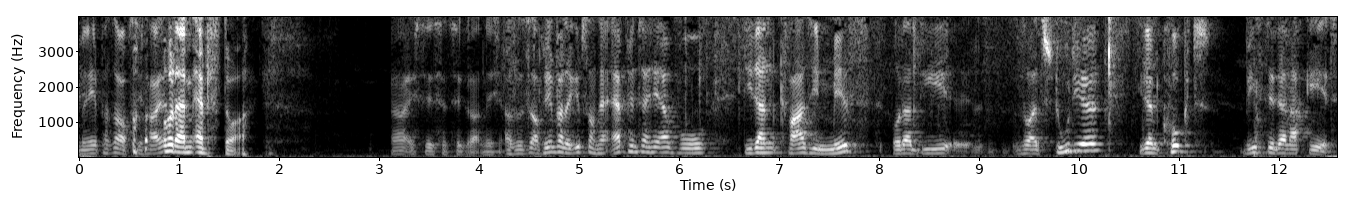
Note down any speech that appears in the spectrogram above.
nee, pass auf, sie heißt. Oder im App Store? Ja, ich sehe es jetzt hier gerade nicht. Also es ist auf jeden Fall, da gibt es noch eine App hinterher, wo die dann quasi misst oder die so als Studie, die dann guckt, wie es dir danach geht.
